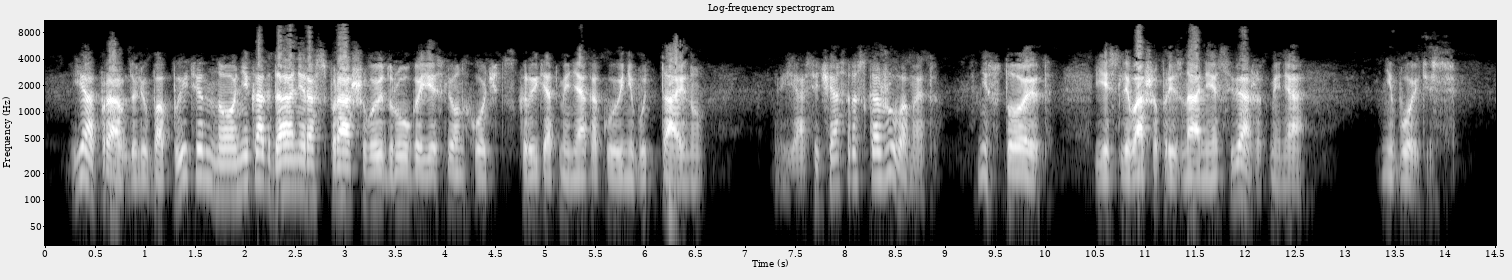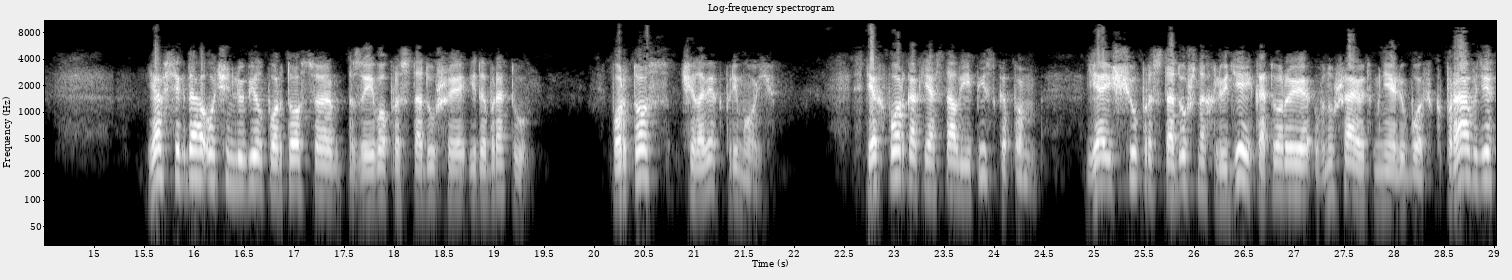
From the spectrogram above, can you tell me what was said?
— «я, правда, любопытен, но никогда не расспрашиваю друга, если он хочет скрыть от меня какую-нибудь тайну. Я сейчас расскажу вам это. Не стоит, если ваше признание свяжет меня. Не бойтесь». Я всегда очень любил Портоса за его простодушие и доброту. Портос — человек прямой. С тех пор, как я стал епископом, я ищу простодушных людей, которые внушают мне любовь к правде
